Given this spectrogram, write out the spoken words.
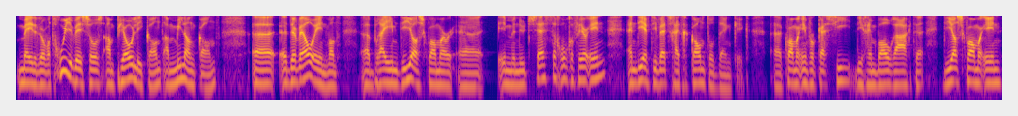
mede door wat goede wissels aan Pioli-kant, aan Milan-kant, uh, er wel in. Want Brahim Diaz kwam er in minuut 60 ongeveer in. En die heeft die wedstrijd gekanteld, denk ik. Uh, kwam er in voor Cassie, die geen bal raakte. Diaz kwam erin,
